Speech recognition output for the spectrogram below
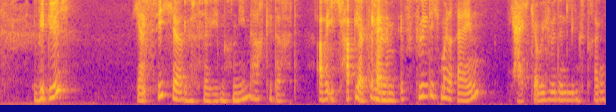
Wirklich? Ja, sicher. Über das habe ich noch nie nachgedacht. Aber ich habe ja keinen. Fühl dich mal rein. Ja, ich glaube, ich würde ihn links tragen.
